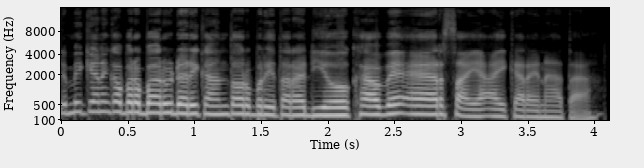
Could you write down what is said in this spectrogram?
Demikian kabar baru dari kantor Berita Radio KBR, saya Aika Renata.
